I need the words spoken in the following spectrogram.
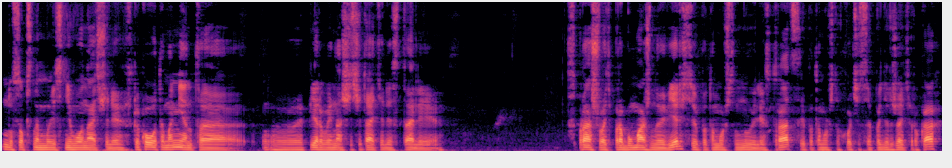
Ну, собственно, мы с него начали. С какого-то момента э, первые наши читатели стали спрашивать про бумажную версию, потому что, ну, иллюстрации, потому что хочется подержать в руках.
